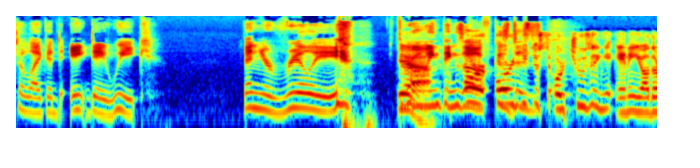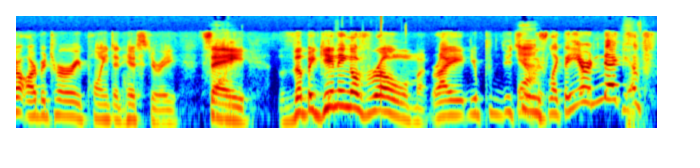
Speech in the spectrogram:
to like an eight day week, then you're really throwing things off. or, off. Or you just or choosing any other arbitrary point in history, say the beginning of Rome, right? You you Yeah. choose like the year negative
